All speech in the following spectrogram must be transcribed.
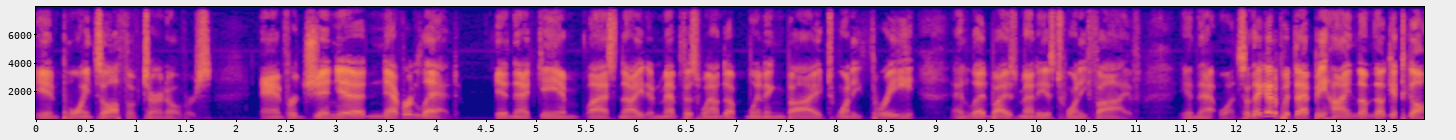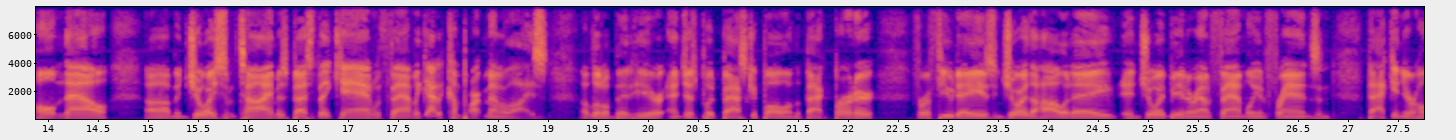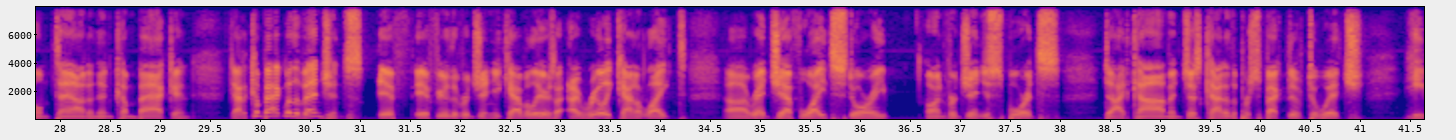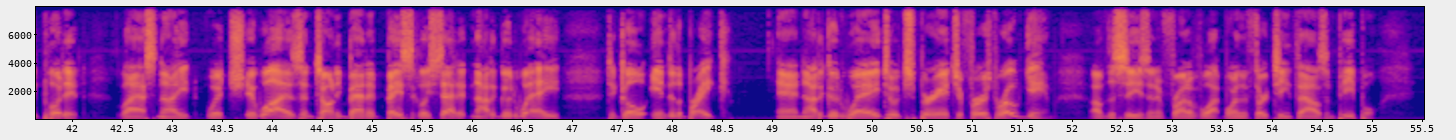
in points off of turnovers. And Virginia never led in that game last night, and Memphis wound up winning by 23 and led by as many as 25 in that one. So they got to put that behind them. They'll get to go home now, um, enjoy some time as best they can with family. Got to compartmentalize a little bit here and just put basketball on the back burner for a few days. Enjoy the holiday, enjoy being around family and friends, and back in your hometown, and then come back and got to come back with a vengeance. If if you're the Virginia Cavaliers, I, I really kind of liked uh, read Jeff White's story on VirginiaSports.com and just kind of the perspective to which he put it last night, which it was, and Tony Bennett basically said it. Not a good way to go into the break, and not a good way to experience your first road game of the season in front of what more than thirteen thousand people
